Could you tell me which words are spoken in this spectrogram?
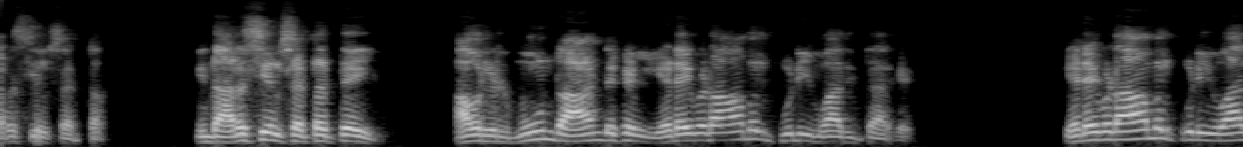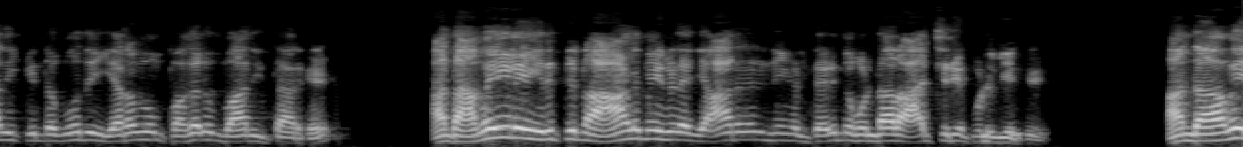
அரசியல் சட்டம். இந்த அரசியல் சட்டத்தை அவர்கள் மூன்று ஆண்டுகள் இடைவிடாமல் கூடி வாதித்தார்கள். இடைவிடாமல் கூடி வாதிக்கின்ற போது இரவும் பகலும் வாதித்தார்கள். அந்த அவையிலே இருக்கின்ற ஆளுமைகளை யாரென்று நீங்கள் தெரிந்து கொண்டால் ஆச்சரியப்படுவீர்கள். அந்த அவை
